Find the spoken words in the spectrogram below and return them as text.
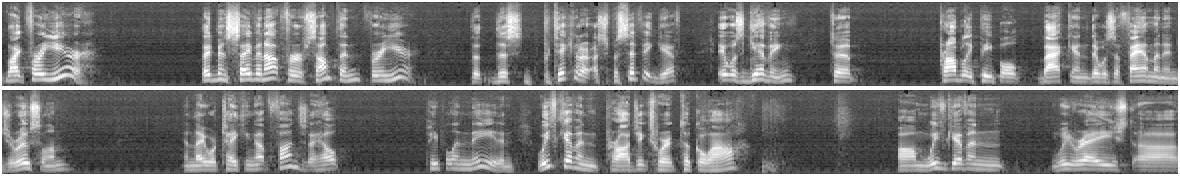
like for a year, they'd been saving up for something for a year. The, this particular, a specific gift, it was giving to probably people back in, there was a famine in Jerusalem, and they were taking up funds to help people in need. And we've given projects where it took a while. Um, we've given, we raised, uh,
